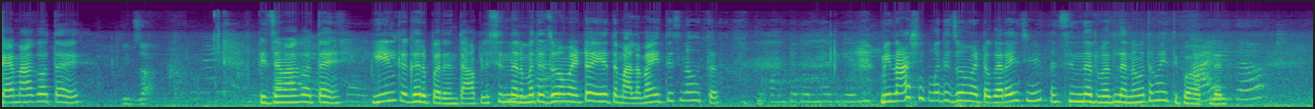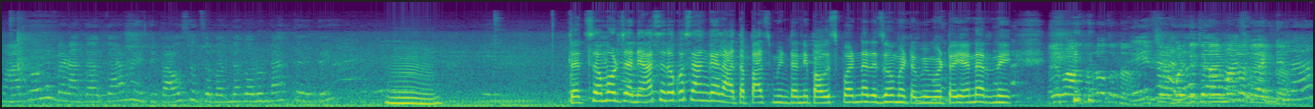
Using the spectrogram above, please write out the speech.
काय मागवताय? पिझ्झा मागवताय? येईल का घरपर्यंत? आपल्या सिन्नरमध्ये झोमॅटो हे तर मला माहितीच नव्हतं. कोणत्या दुनियेत गेली? मी नाशिकमध्ये झोमॅटो करायची पण सिन्नर मधलं नव्हतं माहिती भाऊ आपल्याला. मागवलं पण आता काय माहिती पावसाचं बंद करून टाकतंय ते. हम्म. त्यात समोरच्याने असं नको सांगायला. आता पाच मिनिटांनी पाऊस पडणार आहे झोमॅटो बिमॅटो येणार नाही. ते झालं होतं माझ्या बर्थडेला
